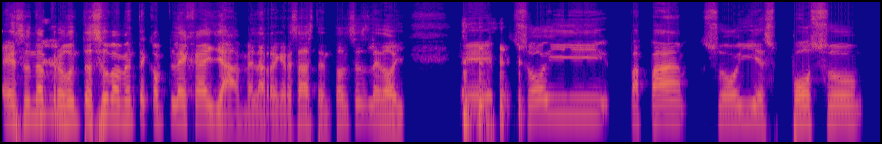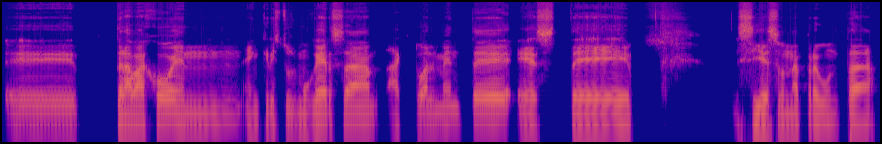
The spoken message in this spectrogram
Es una pregunta sumamente compleja y ya, me la regresaste. Entonces le doy. Eh, soy papá, soy esposo, eh, trabajo en, en Christus Muguerza. Actualmente, este, si es una pregunta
